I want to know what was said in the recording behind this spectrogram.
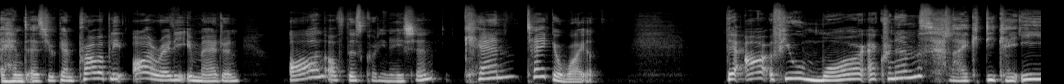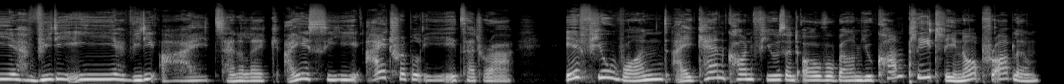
And as you can probably already imagine, all of this coordination can take a while. There are a few more acronyms like DKE, VDE, VDI, CENELEC, IEC, IEEE, etc. If you want, I can confuse and overwhelm you completely, no problem.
